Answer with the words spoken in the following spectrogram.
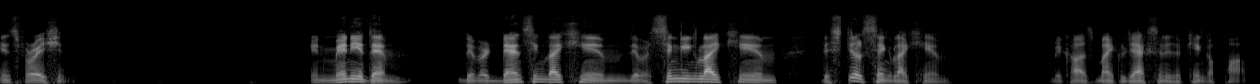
inspiration. In many of them, they were dancing like him, they were singing like him, they still sing like him because Michael Jackson is a king of pop.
